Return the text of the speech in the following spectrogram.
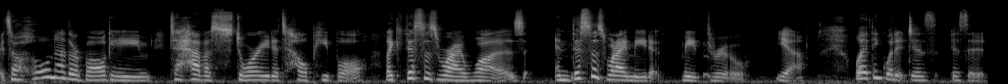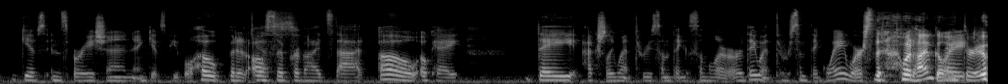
it's a whole nother ballgame to have a story to tell people. Like, this is where I was, and this is what I made it made through. Yeah. Well, I think what it does is it gives inspiration and gives people hope, but it also Yes. provides that, oh, okay, they actually went through something similar or they went through something way worse than what I'm going Right. through.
